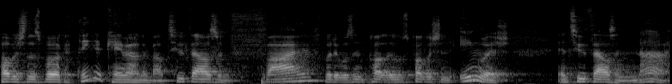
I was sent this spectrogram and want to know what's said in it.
published this book. I think it came out in about 2005, but it was in it was published in English in 2009.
